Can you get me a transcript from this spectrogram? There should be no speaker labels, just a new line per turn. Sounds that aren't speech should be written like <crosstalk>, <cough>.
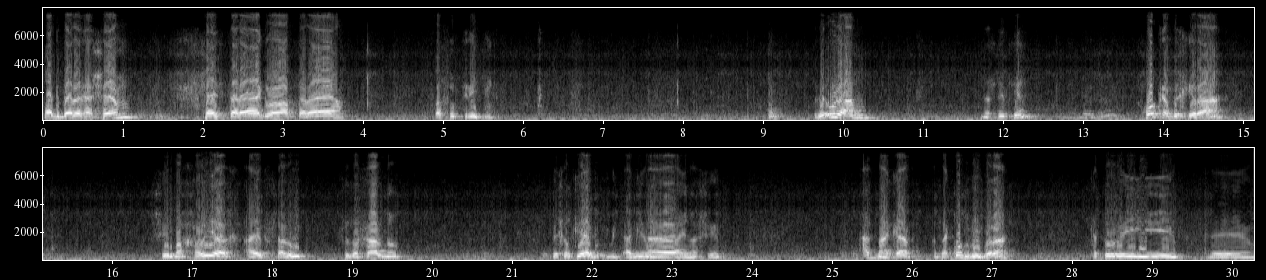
Так, Дара Хашем, часть вторая, глава вторая, посуд третий. Улам, нашли все? Хока Бехира, Шимахриях Аэфшарут Шузахарну, Бехалке Амина Айнаши. Однако закон выбора, который э,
